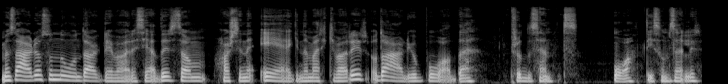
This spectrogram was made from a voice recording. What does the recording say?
men så er det også noen dagligvarekjeder som har sine egne merkevarer, og da er det jo både produsent og de som selger.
